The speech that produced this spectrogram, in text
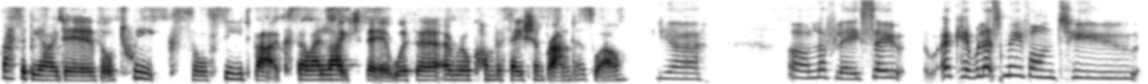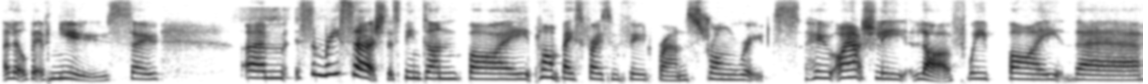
recipe ideas or tweaks or feedback. So I liked that it was a, a real conversation brand as well. Yeah. Oh, lovely. So, okay, well, let's move on to a little bit of news. So, um, some research that's been done by plant based frozen food brand Strong Roots, who I actually love. We buy their,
